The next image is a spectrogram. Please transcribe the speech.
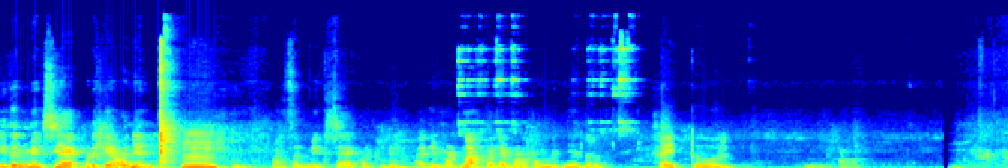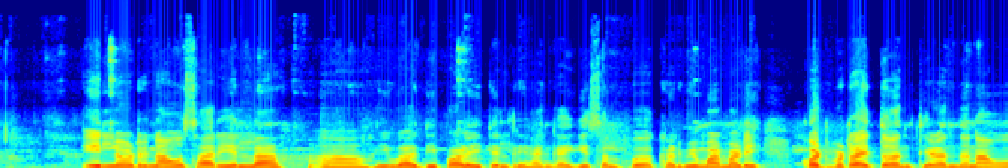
ಇದನ್ನ ಮಿಕ್ಸಿ ಹಾಕ್ಬಿಡ್ತೇವ ನೀನು? ಹ್ಞೂ ಒಂದು ಸ್ವಲ್ಪ ಮಿಕ್ಸಿ ಹಾಕ್ಬಿಟ್ಬಿಡಿ ಅಲ್ಲಿ ಮಟ್ಟ ನಾ ಪಲ್ಯ ಮಾಡ್ಕೊಂಡ್ಬಿಡ್ತೀನಿ ಅದ್ರ ಆಯಿತು. ಇಲ್ಲಿ ನೋಡ್ರಿ ನಾವು ಸಾರಿ ಎಲ್ಲ ಇವಾಗ ದೀಪಾವಳಿ ಐತಲ್ರಿ ಹಾಗಾಗಿ ಸ್ವಲ್ಪ ಕಡಿಮೆ ಮಾಡಿ ಮಾಡಿ ಕೊಟ್ಬಿಟ್ರಾಯ್ತು ಅಂತೇಳಿ ಅಂದ ನಾವು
